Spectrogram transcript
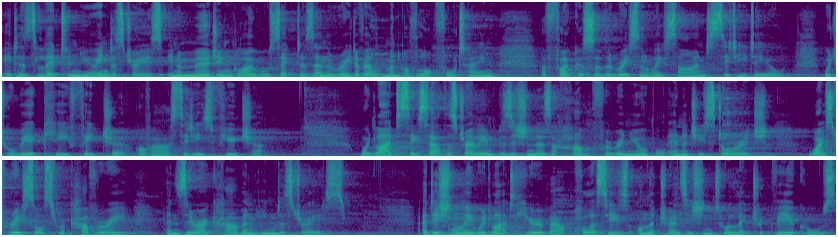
It has led to new industries in emerging global sectors and the redevelopment of Lot 14, a focus of the recently signed City Deal, which will be a key feature of our city's future. We'd like to see South Australian positioned as a hub for renewable energy storage, waste resource recovery, and zero carbon industries. Additionally, we'd like to hear about policies on the transition to electric vehicles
